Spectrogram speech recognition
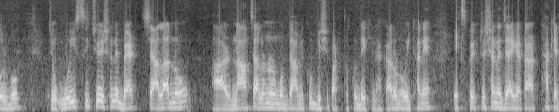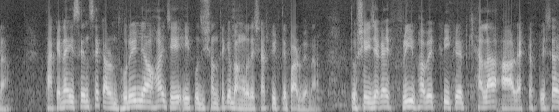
বলব যে ওই সিচুয়েশনে ব্যাট চালানো আর না চালানোর মধ্যে আমি খুব বেশি পার্থক্য দেখি না। কারণ ওইখানে এক্সপেকটেশনের জায়গাটা আর থাকে না। থাকে না এই সেন্সে কারণ ধরেই নেওয়া হয় যে এই পজিশন থেকে বাংলাদেশ আর ফিরতে পারবে না। তো সেই জায়গায় ফ্রিভাবে ক্রিকেট খেলা আর একটা প্রেশার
